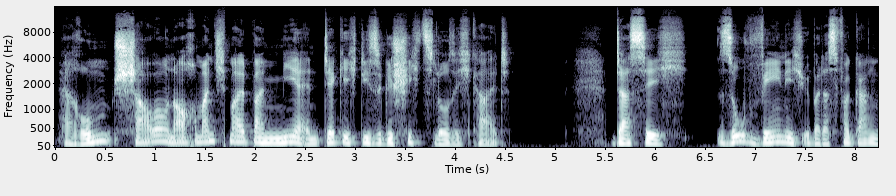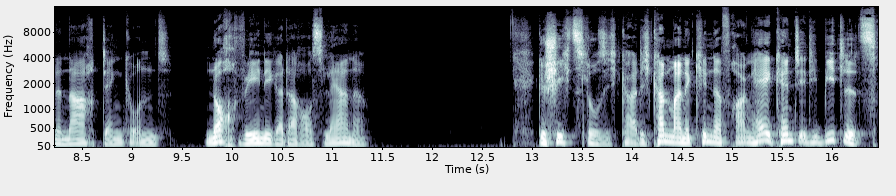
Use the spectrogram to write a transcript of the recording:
herumschaue und auch manchmal bei mir entdecke ich diese Geschichtslosigkeit, dass ich so wenig über das Vergangene nachdenke und noch weniger daraus lerne. Geschichtslosigkeit. Ich kann meine Kinder fragen, hey, kennt ihr die Beatles?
